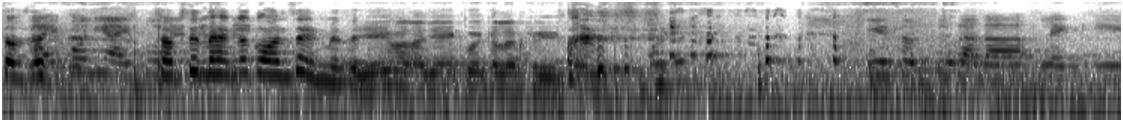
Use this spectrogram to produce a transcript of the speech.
सबसे आईफोन ही आईफोन सबसे महँगा कौन सा इनमें से? ये वाला ये कोई कलर खरीदता है ये सबसे ज़्यादा लाइक ये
